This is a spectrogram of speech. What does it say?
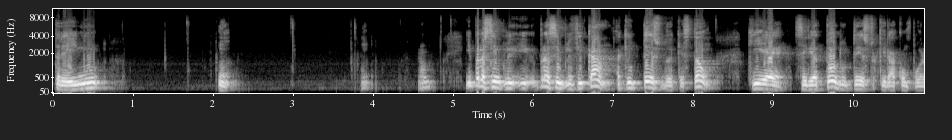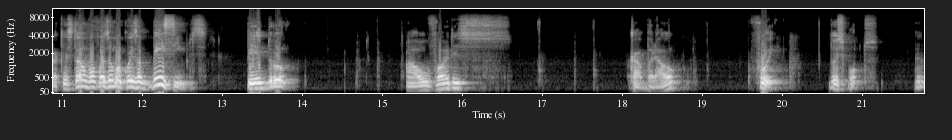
treino 1. E para simpli simplificar, aqui o texto da questão, que é, seria todo o texto que irá compor a questão, vou fazer uma coisa bem simples. Pedro Álvares Cabral foi. Dois pontos. Né?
